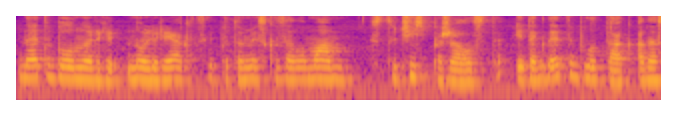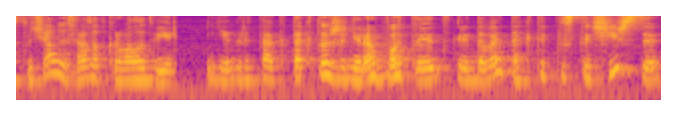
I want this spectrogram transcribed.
на это было ноль, ноль реакции. Потом я сказала, мам, стучись, пожалуйста. И тогда это было так. Она стучала и сразу открывала дверь. Я говорю, так, так тоже не работает. Говорю, давай так, ты постучишься,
